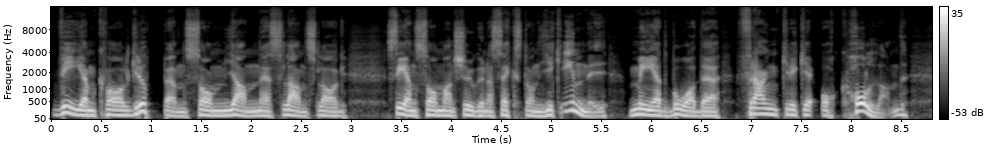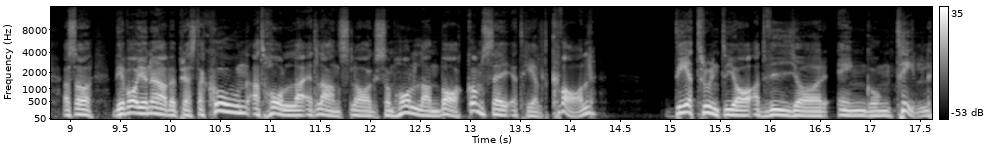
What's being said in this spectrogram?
VM-kvalgruppen som Jannes landslag sensommaren 2016 gick in i med både Frankrike och Holland. Alltså, det var ju en överprestation att hålla ett landslag som Holland bakom sig ett helt kval. Det tror inte jag att vi gör en gång till.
